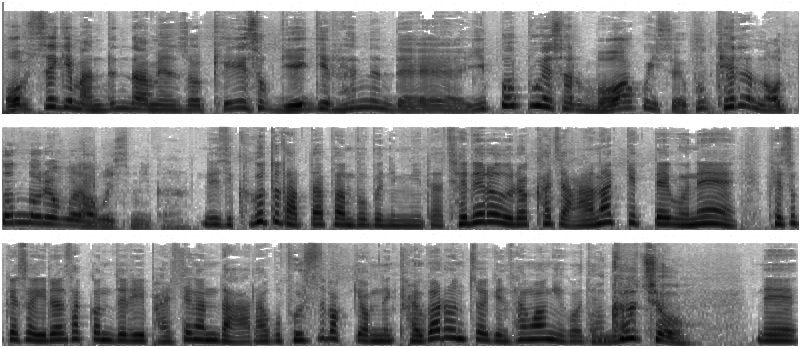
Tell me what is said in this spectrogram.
없애게 만든다면서 계속 얘기를 했는데 입법부에서는 뭐 하고 있어요? 국회는 어떤 노력을 하고 있습니까? 네, 이제 그것도 답답한 부분입니다. 제대로 노력하지 않았기 때문에 계속해서 이런 사건들이 발생한다라고 볼 수밖에 없는 결과론적인 상황이거든요. 아, 그렇죠. 네.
